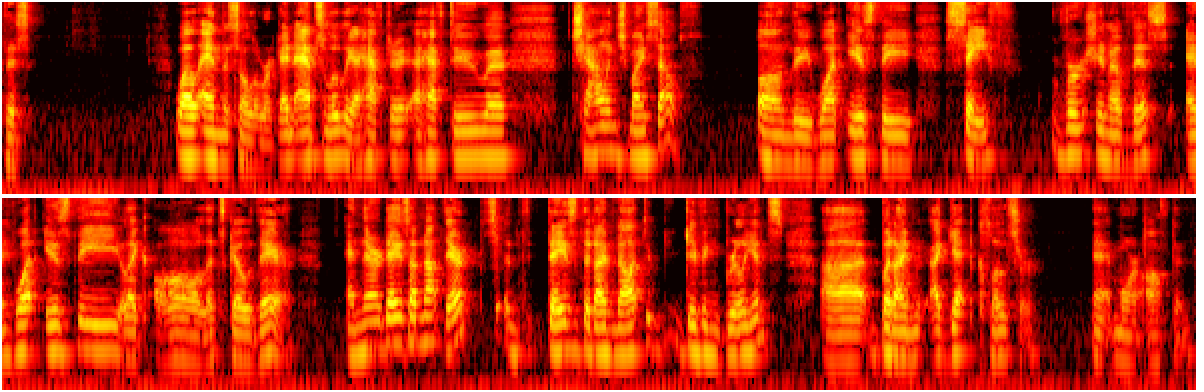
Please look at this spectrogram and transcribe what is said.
this well, and the solo work, and absolutely, I have to I have to uh, challenge myself on the what is the safe version of this and what is the like oh let's go there and there are days I'm not there, days that I'm not giving brilliance, uh, but I'm I get closer uh, more often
